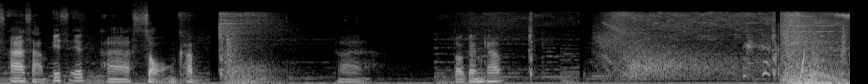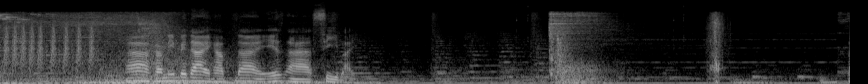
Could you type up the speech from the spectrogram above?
SR 3 SSR 2ครับ อ่า ต่อกันครับ อ่า ครั้งนี้ไม่ได้ครับ ได้ SR 4ใบ ไป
